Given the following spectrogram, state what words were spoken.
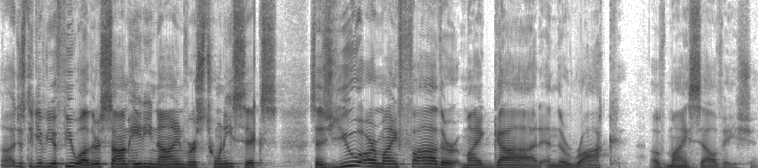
Uh, just to give you a few others, Psalm 89, verse 26 says, You are my Father, my God, and the rock of my salvation.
